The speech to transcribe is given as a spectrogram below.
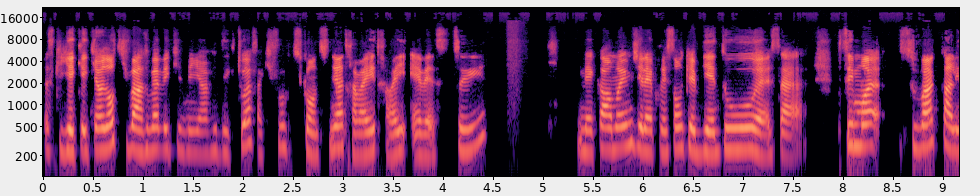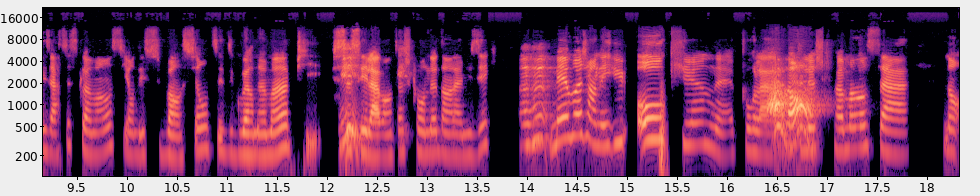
parce qu'il y a quelqu'un d'autre qui va arriver avec une meilleure idée que toi, fait qu'il faut que tu continues à travailler, travailler, investir. Mais quand même, j'ai l'impression que bientôt, euh, ça. Tu sais, moi, souvent, quand les artistes commencent, ils ont des subventions du gouvernement, puis ça, c'est l'avantage qu'on a dans la musique. Mmh Mais moi, j'en ai eu aucune pour la. Ah là, je commence à. Non,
